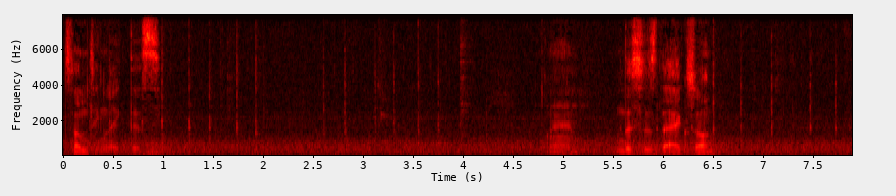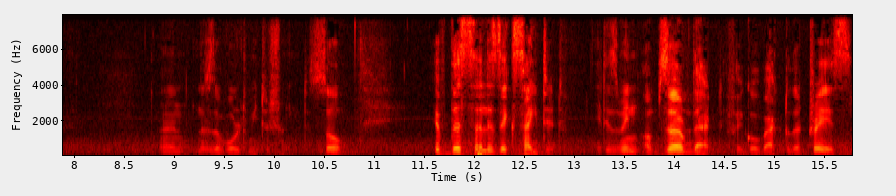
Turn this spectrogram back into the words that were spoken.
something like this and this is the axon and this is the voltmeter it. So, if this cell is excited it has been observed that if I go back to the trace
